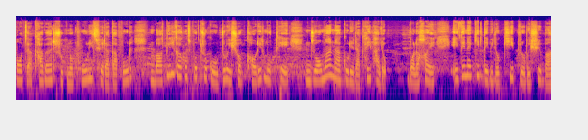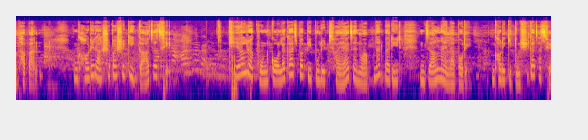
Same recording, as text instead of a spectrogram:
পচা খাবার, শুকনো ফুল, ছেঁড়া কাপড়, বাতিল কাগজপত্র, কৌটো, এসব ঘরের মধ্যে জমা না করে রাখাই ভালো। বলা হয়, এতে নাকি দেবী লক্ষ্মী প্রবেশে বাধা পান। ঘরের আশেপাশে কি গাছ আছে? খেয়াল রাখুন, কলা গাছ বা পিপুলের ছায়া যেন আপনার বাড়ির জালনায় না পড়ে। ঘরে কি তুলসী গাছ আছে?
